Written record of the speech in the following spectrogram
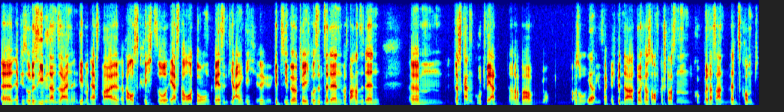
äh, Episode 7 dann sein, indem man erstmal rauskriegt, so erste Ordnung, wer sind die eigentlich, äh, gibt sie wirklich, wo sind sie denn, was machen sie denn? Ähm, das kann gut werden, ne? aber ja, also Ja. wie gesagt, ich bin da durchaus aufgeschlossen, guck mir das an, wenn es kommt.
